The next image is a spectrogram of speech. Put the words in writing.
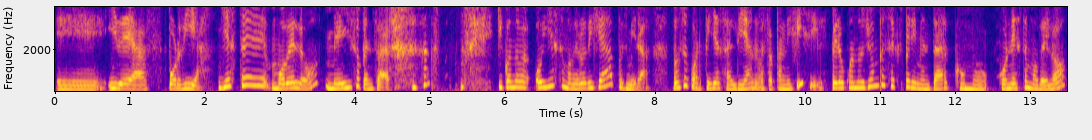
eh, ideas por día. Y este modelo me hizo pensar Y cuando oí este modelo dije, ah, pues mira, 12 cuartillas al día no está tan difícil. Pero cuando yo empecé a experimentar como con este modelo,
